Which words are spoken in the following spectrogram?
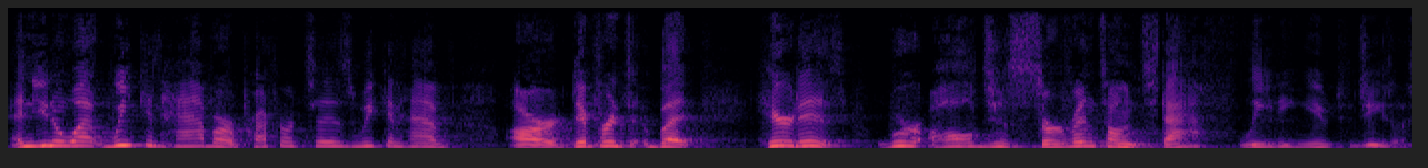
and you know what? We can have our preferences, we can have our difference, but here it is. We're all just servants on staff leading you to Jesus.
